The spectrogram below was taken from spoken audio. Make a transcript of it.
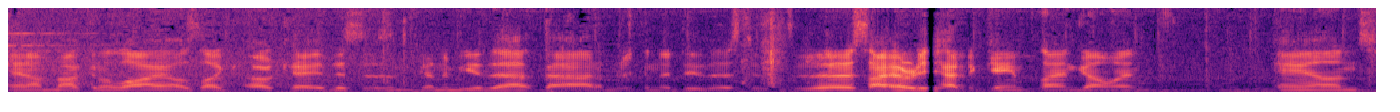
and I'm not gonna lie. I was like, okay, this isn't gonna be that bad. I'm just gonna do this, this, do this. I already had a game plan going, and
